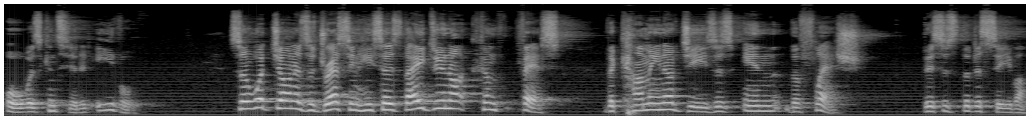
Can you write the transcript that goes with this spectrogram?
or was considered evil. So what John is addressing, he says they do not confess the coming of Jesus in the flesh. This is the deceiver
